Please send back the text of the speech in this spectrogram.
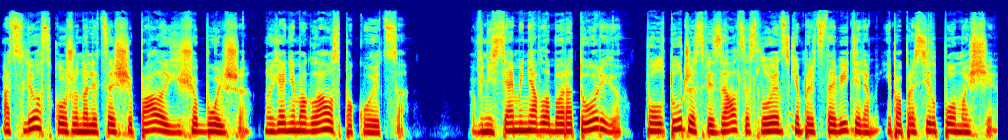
От слез кожу на лице щипало еще больше, но я не могла успокоиться. Внеся меня в лабораторию, Пол тут же связался с лоенским представителем и попросил помощи.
